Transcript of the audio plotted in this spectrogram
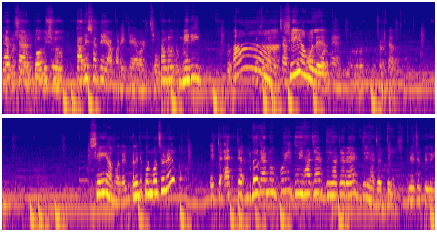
ডাক্তার গবেষক তাদের সাথে আমার এটা অ্যাওয়ার্ড ছিল। হলো মেরিল আহ, সেই আমলের। হ্যাঁ। সেই আমলের। তাহলে এটা কোন বছরে এটা একটা নিরানব্বই দুই হাজার দুই হাজার এক দুই। হাজার দুই। দুই হাজার দুই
